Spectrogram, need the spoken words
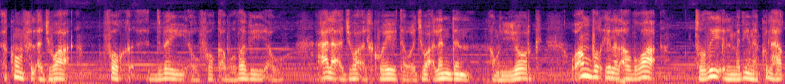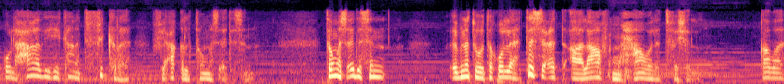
أكون في الأجواء فوق دبي أو فوق أبو ظبي أو على أجواء الكويت أو أجواء لندن أو نيويورك وأنظر إلى الأضواء تضيء المدينة كلها أقول هذه كانت فكرة في عقل توماس أديسون. توماس أديسون ابنته تقول له تسعة آلاف محاولة فشل. قضى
